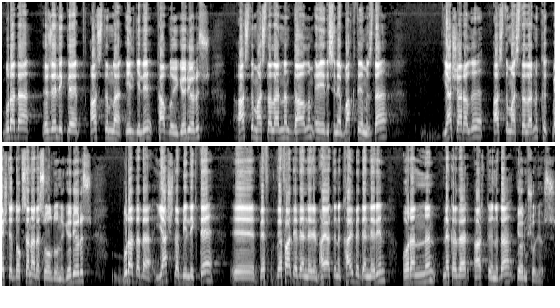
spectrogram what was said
Burada özellikle astımla ilgili tabloyu görüyoruz. Astım hastalarının dağılım eğrisine baktığımızda yaş aralığı astım hastalarının 45 ile 90 arası olduğunu görüyoruz. Burada da yaşla birlikte e, vef- vefat edenlerin, hayatını kaybedenlerin oranının ne kadar arttığını da görmüş oluyoruz.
